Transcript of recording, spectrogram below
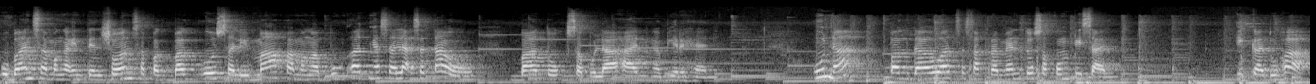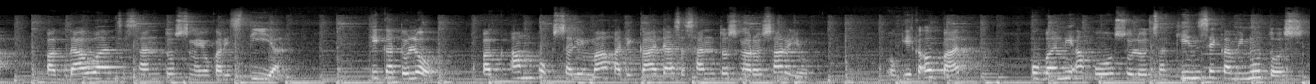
uban sa mga intensyon sa pagbag-o sa lima ka mga bugat nga sala sa tao batok sa bulahan nga birhen. Una, pagdawat sa sakramento sa kumpisal. Ikaduha, pagdawat sa santos nga Eukaristiya. Ikatulo, pag-ampok sa lima kadikada sa santos nga rosaryo. Ug ikaupat, ubani ako sulod sa 15 ka minutos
